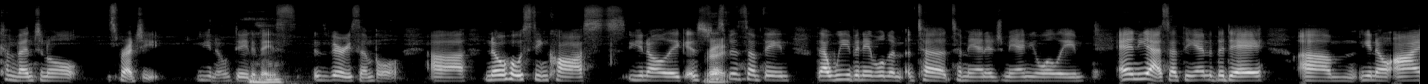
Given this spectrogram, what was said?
conventional spreadsheet you know database mm-hmm. it's very simple uh, no hosting costs you know like it's just right. been something that we've been able to, to to manage manually and yes at the end of the day um, you know i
